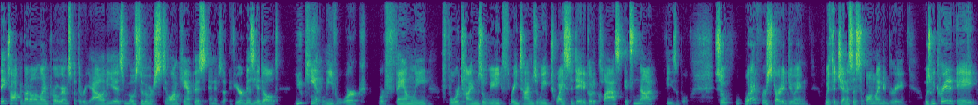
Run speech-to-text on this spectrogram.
They talk about online programs, but the reality is most of them are still on campus. And if, if you're a busy adult, you can't leave work or family four times a week, three times a week, twice a day to go to class. It's not feasible. So, what I first started doing with the genesis of online degree was we created a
